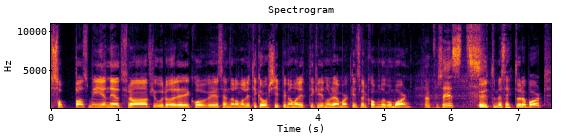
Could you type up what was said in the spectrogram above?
såpass mye ned fra fjoråret. Erik Håvi, senderanalytiker og shippinganalytiker i Nordea Markets, velkommen og god morgen. Takk for sist. Ute med sektorrapport.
